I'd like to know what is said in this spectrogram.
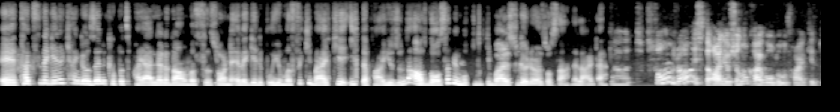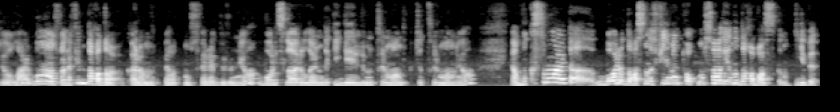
Ee, takside gelirken gözlerini kapatıp hayallere dalması, sonra eve gelip uyuması ki belki ilk defa yüzünde az da olsa bir mutluluk ibaresi görüyoruz o sahnelerde. Evet. Sonra işte Alyosha'nın kaybolduğunu fark ediyorlar. Bundan sonra film daha da karanlık bir atmosfere bürünüyor. Boris'le aralarındaki gerilim tırmandıkça tırmanıyor. Ya bu kısımlarda bu arada aslında filmin toplumsal yanı daha baskın gibi.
